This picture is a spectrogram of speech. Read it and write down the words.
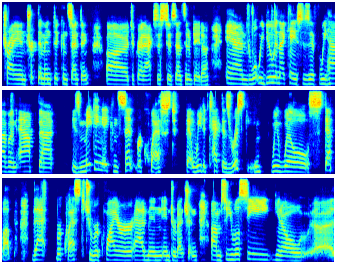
try and trick them into consenting uh, to grant access to sensitive data. And what we do in that case is if we have an app that is making a consent request that we detect as risky, we will step up that request to require admin intervention. Um, so you will see, you know, uh,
